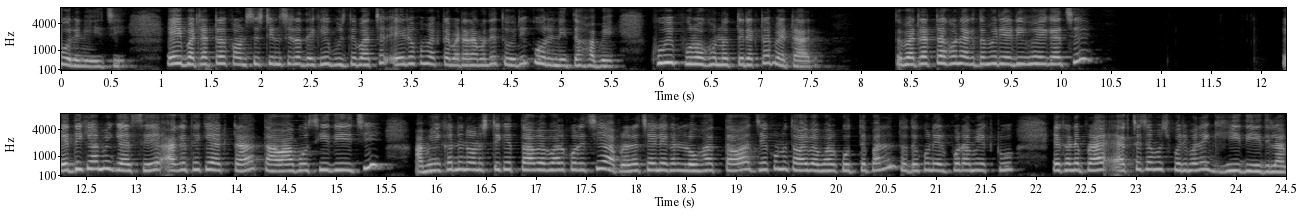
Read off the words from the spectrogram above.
করে নিয়েছি। এই ব্যাটারটার কনসিস্টেন্সিটা দেখেই বুঝতে পারছেন, এইরকম একটা ব্যাটার আমাদের তৈরি করে নিতে হবে। খুবই পুরো ঘনত্বের একটা ব্যাটার তো ব্যাটারটা এখন একদমই রেডি হয়ে গেছে। এদিকে আমি গ্যাসে আগে থেকে একটা তাওয়া বসিয়ে দিয়েছি। আমি এখানে ননস্টিকের তাওয়া ব্যবহার করেছি। আপনারা চাইলে এখানে লোহার তাওয়া যে কোনো তাওয়াই ব্যবহার করতে পারেন। তো দেখুন, এরপর আমি একটু এখানে প্রায় এক চা চামচ পরিমাণে ঘি দিয়ে দিলাম।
